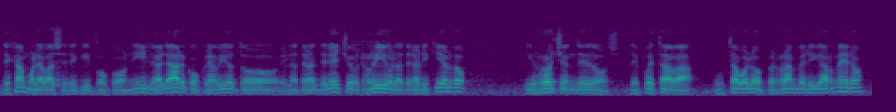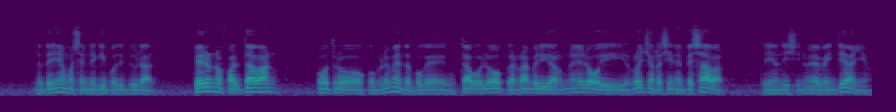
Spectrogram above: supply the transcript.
dejamos la base del equipo, con Isla al arco, Cravioto el lateral derecho, Río lateral izquierdo y Rochen de dos. Después estaba Gustavo López, Rambert y Garnero, lo teníamos en el equipo titular. Pero nos faltaban otros complementos, porque Gustavo López, Rambert y Garnero y Rochen recién empezaban, tenían 19, 20 años.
